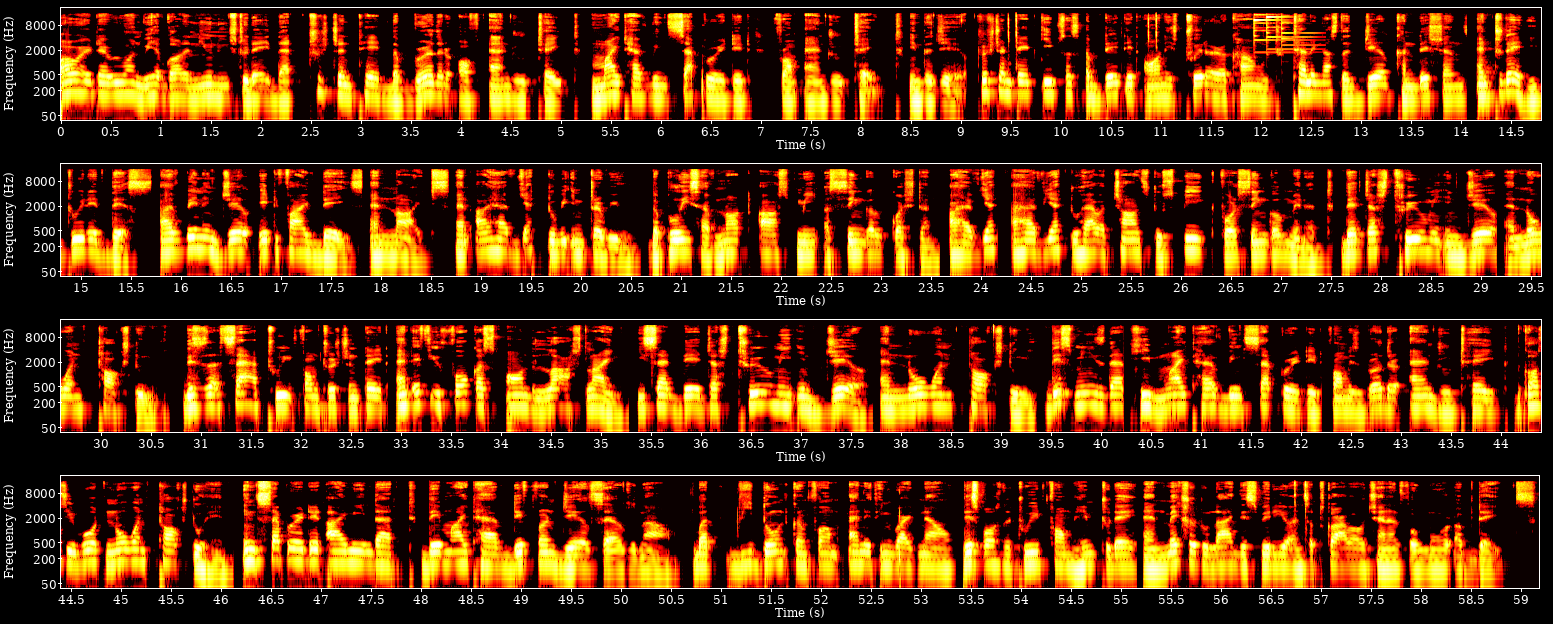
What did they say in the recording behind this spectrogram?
Alright everyone, we have got a new news today that Tristan Tate, the brother of Andrew Tate, might have been separated from Andrew Tate in the jail. Tristan Tate keeps us updated on his Twitter account telling us the jail conditions and today he tweeted this. I've been in jail 85 days and nights and I have yet to be interviewed. The police have not asked me a single question. I have yet I have yet to have a chance to speak for a single minute. They just threw me in jail and no one talks to me. This is a sad tweet from Tristan Tate. And if you focus on the last line, he said they just threw me in jail and no one talks to me. This means that he might have been separated from his brother Andrew Tate because he wrote no one talks to him. In separated, I mean that they might have different jail cells now but we don't confirm anything right now. This was the tweet from him today and make sure to like this video and subscribe our channel for more updates.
